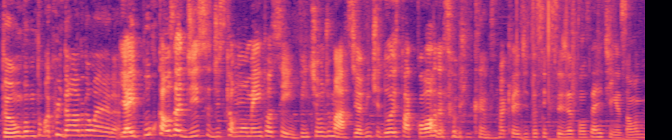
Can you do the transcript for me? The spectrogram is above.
Então vamos tomar cuidado, galera. E aí, por causa disso, diz que é um momento assim, 21 de março, dia 22, tu acorda, tô brincando, não acredito assim que seja tão certinho, é só, uma,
